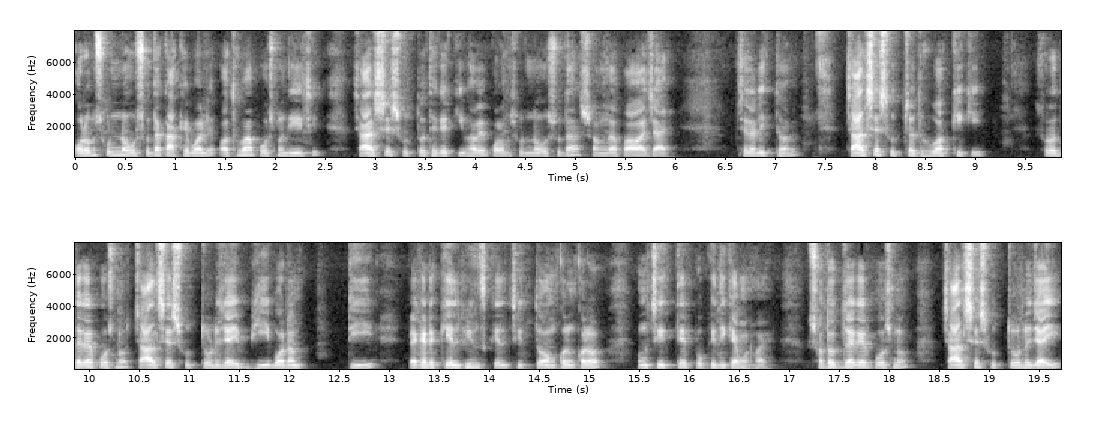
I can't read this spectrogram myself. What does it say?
পরম শূন্য উষ্ণতা কাকে বলে? অথবা প্রশ্ন দিয়েছি, চার্লসের সূত্র থেকে কীভাবে পরম শূন্য উষ্ণতা সংজ্ঞা পাওয়া যায়? সেটা লিখতে হবে। চার্লসের সূত্র ধ্রুবক কী কী? ষোলো দাগের প্রশ্ন, চার্লসের সূত্র অনুযায়ী ভি বনাম টি প্যাকেটে কেলভিন স্কেল চিত্র অঙ্কন করো এবং চিত্রের প্রকৃতি কেমন হয়? সতেরো দাগের প্রশ্ন, চার্লসের সূত্র অনুযায়ী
